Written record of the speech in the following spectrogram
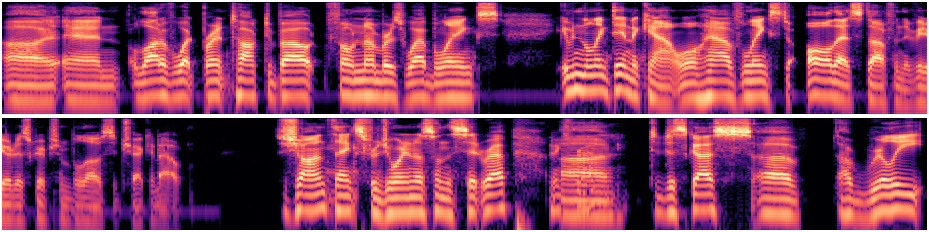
Uh, and a lot of what Brent talked about phone numbers, web links, even the LinkedIn account. We'll have links to all that stuff in the video description below, so check it out. Shawn, thanks for joining us on the SITREP uh, to discuss uh, a really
